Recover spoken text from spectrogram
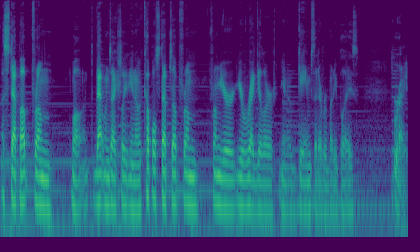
a step up from well, that one's actually you know a couple steps up from from your your regular you know games that everybody plays. Right.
